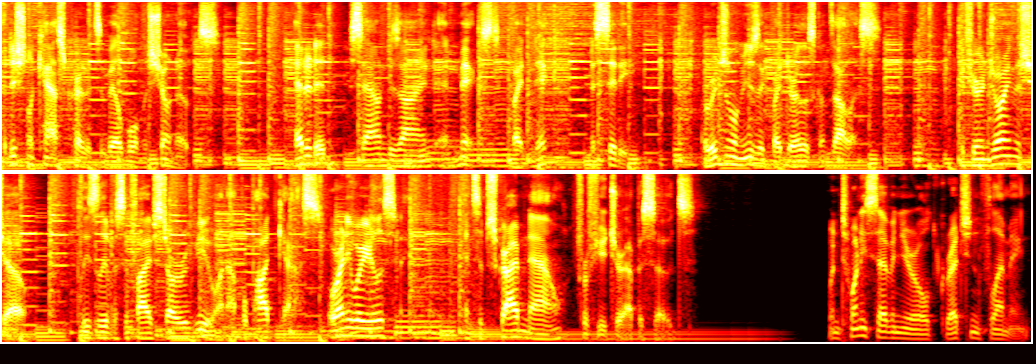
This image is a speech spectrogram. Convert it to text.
Additional cast credits available in the show notes. Edited, sound designed, and mixed by Nick Messitte. Original music by Derlis Gonzalez. If you're enjoying the show, please leave us a five star review on Apple Podcasts or anywhere you're listening, and subscribe now for future episodes. When 27 year old Gretchen Fleming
